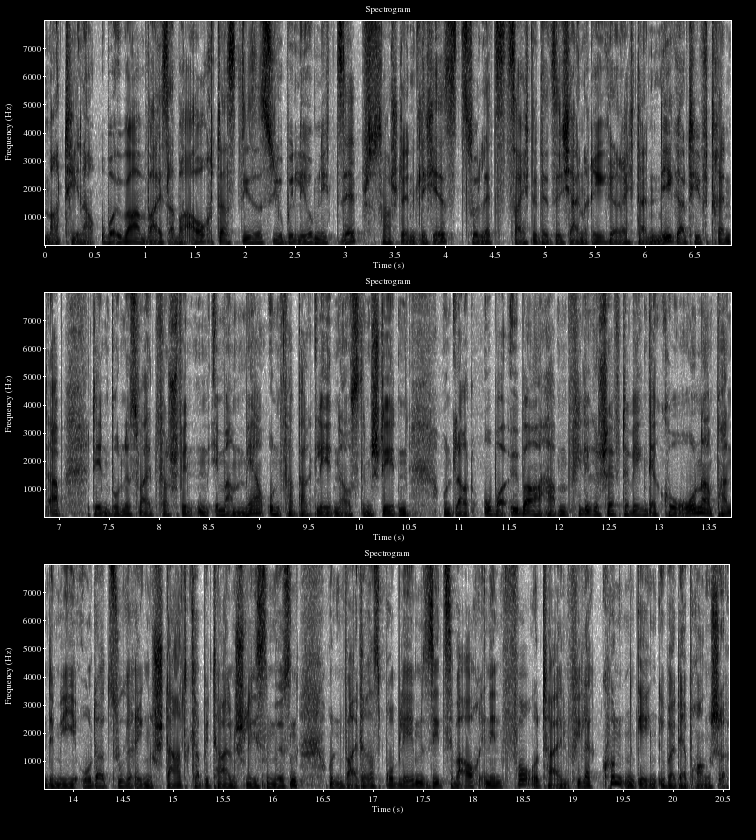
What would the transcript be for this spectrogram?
Martina Oberüber weiß aber auch, dass dieses Jubiläum nicht selbstverständlich ist. Zuletzt zeichnete sich ein regelrechter Negativtrend ab, denn bundesweit verschwinden immer mehr Unverpacktläden aus den Städten. Und laut Oberüber haben viele Geschäfte wegen der Corona-Pandemie oder zu geringen Startkapitalen schließen müssen. Und ein weiteres Problem sieht sie aber auch in den Vorurteilen vieler Kunden gegenüber der Branche.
